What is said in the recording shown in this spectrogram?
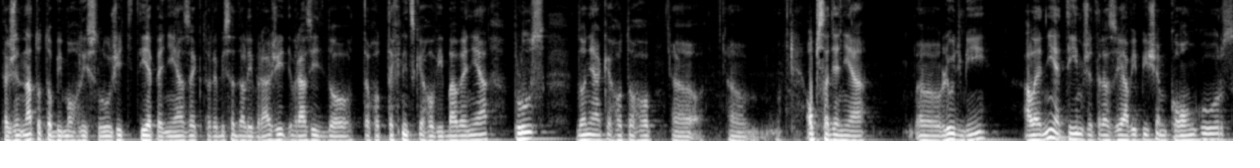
Takže na toto by mohli slúžiť tie peniaze, ktoré by sa dali vražiť, vraziť do toho technického vybavenia, plus do nejakého toho Eh, obsadenia eh, ľuďmi, ale nie tým, že teraz ja vypíšem konkurs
